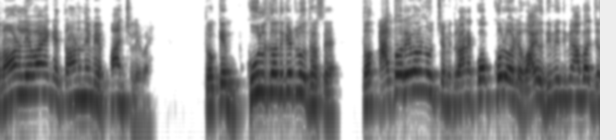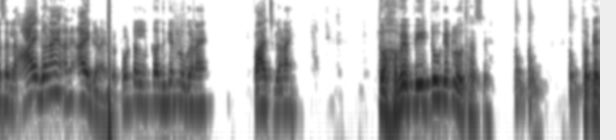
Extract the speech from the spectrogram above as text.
ત્રણ લેવાય કે ત્રણ ને બે? પાંચ લેવાય. તો કે કુલ કદ કેટલું થશે? તો આ તો રહેવાનું જ છે મિત્રો. આને કોક ખોલો એટલે વાયુ ધીમે ધીમે આ બાજુ જશે એટલે આય ગણાય અને આય ગણાય. તો ટોટલ કદ કેટલું ગણાય? પાંચ ગણાય. તો હવે પી કેટલું થશે? તો કે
